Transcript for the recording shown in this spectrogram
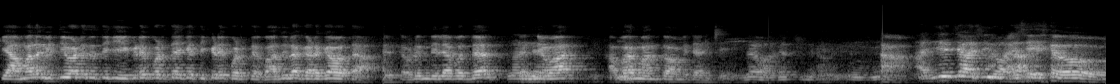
की आम्हाला भीती वाटत होती की इकडे पडतंय की तिकडे पडतंय. बाजूला गडगा होता. ते तोडून दिल्याबद्दल धन्यवाद. आभार मानतो आम्ही त्यांचे. आजीचे आशीर्वाद. हो.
